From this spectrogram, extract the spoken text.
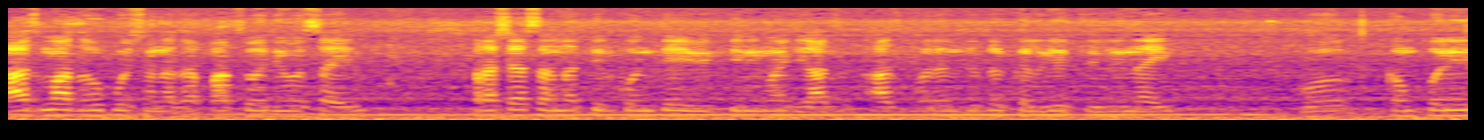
आज माझा उपोषणाचा पाचवा दिवस आहे. प्रशासनातील कोणत्याही व्यक्तीने माझी आज आजपर्यंत दखल घेतलेली नाही. व कंपनी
